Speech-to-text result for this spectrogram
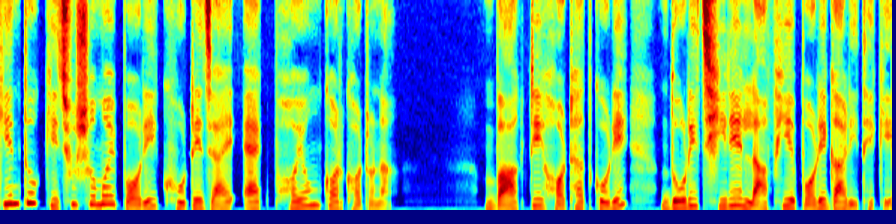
কিন্তু কিছু সময় পরে ঘটে যায় এক ভয়ঙ্কর ঘটনা। বাঘটি হঠাৎ করে দড়ি ছিঁড়ে লাফিয়ে পড়ে গাড়ি থেকে।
